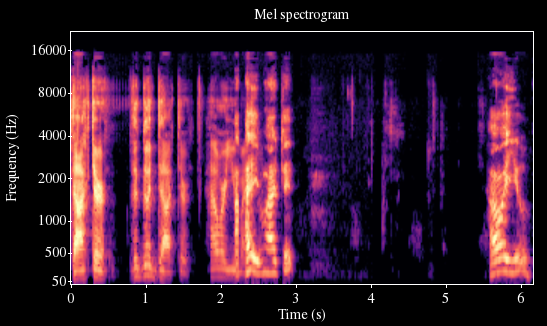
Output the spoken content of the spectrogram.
doctor, the good doctor. How are you, Hi? Martin. How are you?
